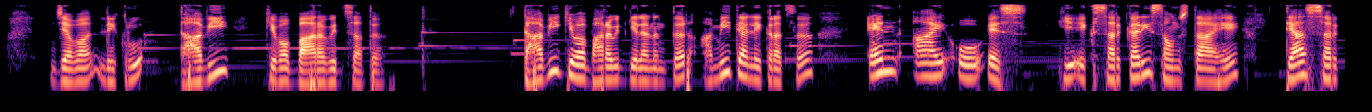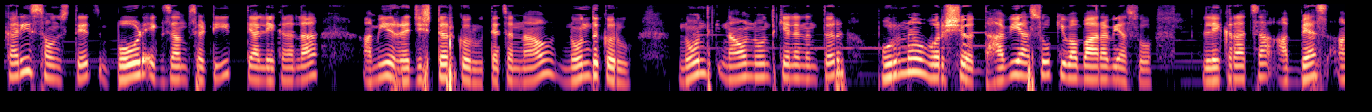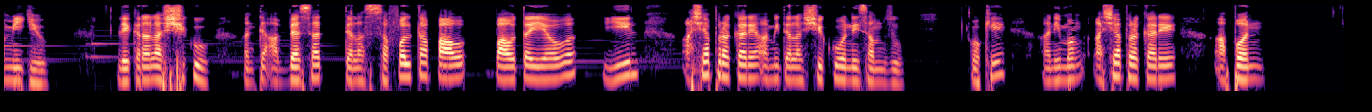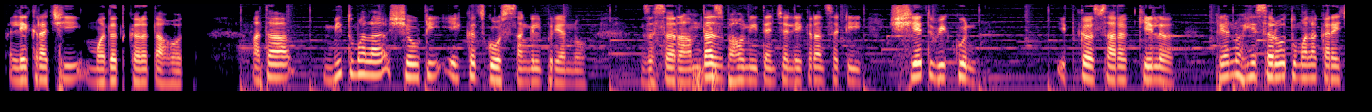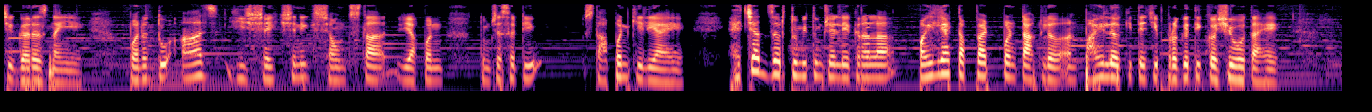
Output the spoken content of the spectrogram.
जेव्हा लेकरू दहावी किंवा बारावीत जातं. दहावी किंवा बारावीत गेल्यानंतर आम्ही त्या लेकराचं एन आय ओ एस ही एक सरकारी संस्था आहे. त्या सरकारी संस्थेत बोर्ड एक्झामसाठी त्या लेकराला आम्ही रजिस्टर करू त्याचं नाव नोंद करू. नोंद नाव नोंद केल्यानंतर पूर्ण वर्ष दहावी असो किंवा बारावी असो लेकराचा अभ्यास आम्ही घेऊ. लेकराला शिकू आणि त्या अभ्यासात त्याला सफलता पाव पावता यावं येईल अशा प्रकारे आम्ही त्याला शिकू आणि समजू. ओके? आणि मग अशा प्रकारे आपण लेकराची मदत करत आहोत. आता मी तुम्हाला शेवटी एकच गोष्ट सांगेल प्रियांनो. जसं रामदास भाऊनी त्यांच्या लेकरांसाठी शेत विकून इतकं सारं केलं प्रियानो हे सर्व तुम्हाला करायची गरज नाही आहे परंतु आज ही शैक्षणिक संस्था जी आपण तुमच्यासाठी स्थापन केली आहे ह्याच्यात जर तुम्ही तुमच्या लेकराला पहिल्या टप्प्यात पण टाकलं आणि पाहिलं की त्याची प्रगती कशी होत आहे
